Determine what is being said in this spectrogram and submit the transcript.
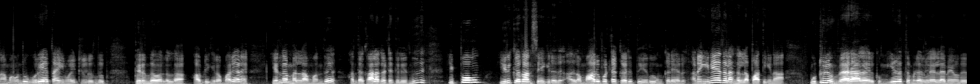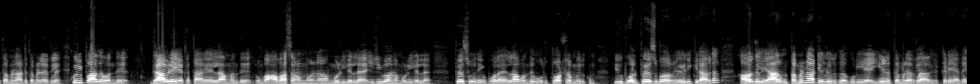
நம்ம வந்து ஒரே தாயின் வயிற்றிலிருந்து பிறந்தவர்கள் தான் அப்படிங்கிற மாதிரியான எண்ணம் எல்லாம் வந்து அந்த காலகட்டத்தில் இருந்தது. இப்போவும் இருக்க தான் செய்கிறது. அதில் மாறுபட்ட கருத்து எதுவும் கிடையாது. ஆனால் இணையதளங்களில் பார்த்தீங்கன்னா முற்றிலும் வேறாக இருக்கும். ஈழத்தமிழர்கள் எல்லாமே வந்து தமிழ்நாட்டு தமிழர்கள் குறிப்பாக வந்து திராவிட இயக்கத்தாரை எல்லாம் வந்து ரொம்ப ஆபாசமான மொழிகளில் இழிவான மொழிகளில் பேசுவதை போல எல்லாம் வந்து ஒரு தோற்றம் இருக்கும். இதுபோல் பேசுபவர்கள் இருக்கிறார்கள். அவர்கள் யாரும் தமிழ்நாட்டில் இருக்கக்கூடிய ஈழத்தமிழர்களாக கிடையாது.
